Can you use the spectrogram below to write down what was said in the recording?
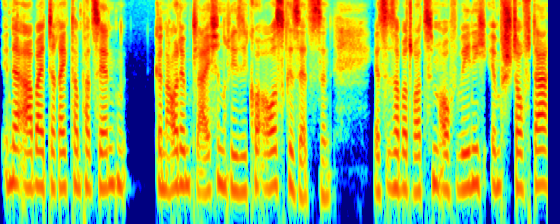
in der Arbeit direkt am Patienten genau dem gleichen Risiko ausgesetzt sind. Jetzt ist aber trotzdem auch wenig Impfstoff da.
